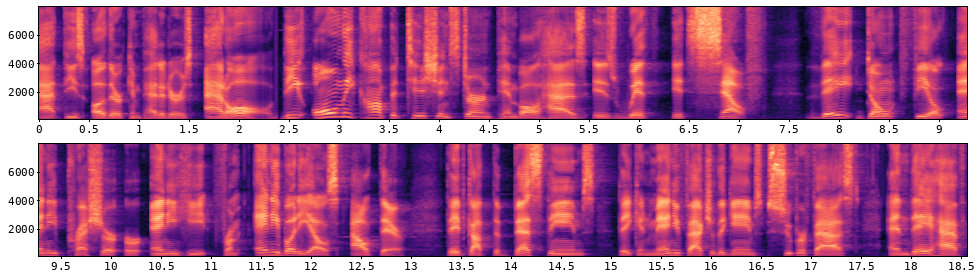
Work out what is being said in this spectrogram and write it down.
at these other competitors at all. The only competition Stern Pinball has is with itself they don't feel any pressure or any heat from anybody else out there. They've got the best themes, they can manufacture the games super fast, and they have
